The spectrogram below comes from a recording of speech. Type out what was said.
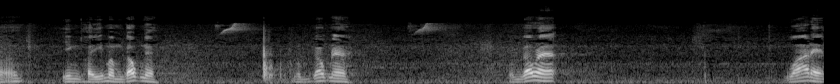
Đó, yên thủy mầm gốc nè. Mầm gốc nè. Mầm gốc nè. Quá đẹp.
